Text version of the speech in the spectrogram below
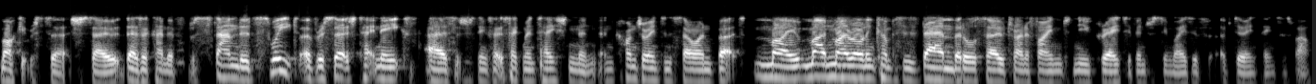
market research. So there's a kind of standard suite of research techniques, uh, such as things like segmentation and, and conjoint and so on. But my, my, my role encompasses them, but also trying to find new creative, interesting ways of, of doing things as well.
